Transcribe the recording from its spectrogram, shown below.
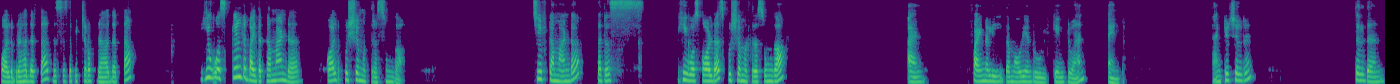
called Brihadartha. This is the picture of Brihadartha. He was killed by the commander called Pushyamitra Shunga. Chief commander, that is, he was called as Pushyamitra Shunga. And finally, the Mauryan rule came to an end. Thank you, children. Till then,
